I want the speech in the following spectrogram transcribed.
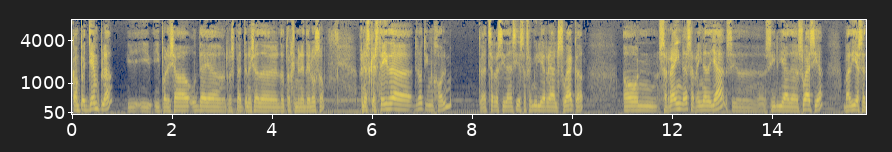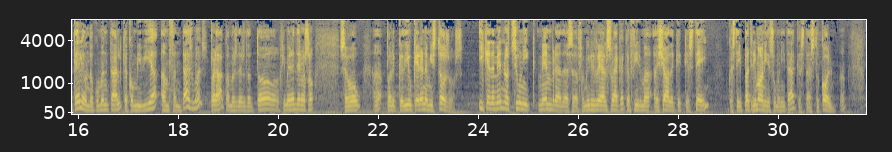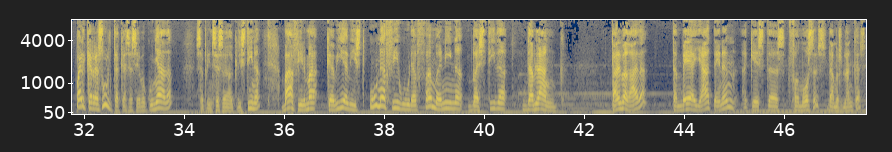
Com, per exemple, i, i, i per això ho deia respecte a això del doctor Jiménez de l'Oso, en el castell de Drottningholm, que és la residència de la família real sueca, on la reina, la reina d'allà, Sílvia de Suècia, va dir a la tele un documental que convivia amb fantasmes, però, com és del doctor Jiménez de l'Oso, sabeu, eh, perquè diu que eren amistosos i que, a més, no és l'únic membre de la família real sueca que afirma això d'aquest castell, castell patrimoni de la humanitat que està a Estocolm, eh? perquè resulta que la seva cunyada, la princesa Cristina, va afirmar que havia vist una figura femenina vestida de blanc. Tal vegada també allà tenen aquestes famoses dames blanques?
